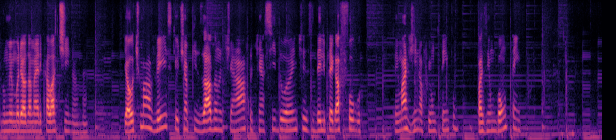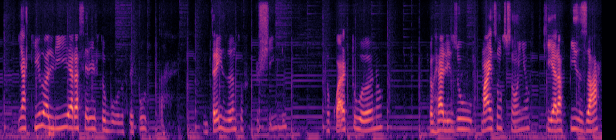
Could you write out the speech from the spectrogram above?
no Memorial da América Latina, né? E a última vez que eu tinha pisado no teatro tinha sido antes dele pegar fogo. Então imagina, foi um tempo, fazia um bom tempo. E aquilo ali era a cereja do bolo. Eu falei, puta, em três anos eu fui pro Chile. No quarto ano eu realizo mais um sonho que era pisar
